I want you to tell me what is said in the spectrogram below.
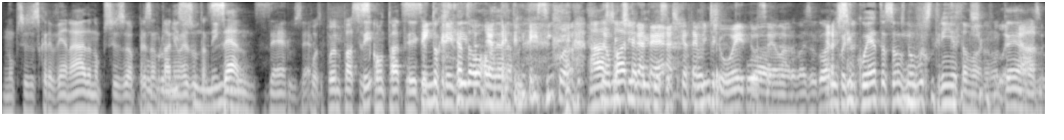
Não precisa escrever nada, não precisa apresentar nenhum resultado. nenhum, Zero. Zero, zero. Pô, depois me passa esse contato aí que eu tô querendo dar uma é até 35 anos. Ah, não, mentira, até, 35. acho que até 28, Pô, sei lá. cara, mas agora Era os coisa- 50 são os novos 30, mano. Não tem Molecada. asa.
